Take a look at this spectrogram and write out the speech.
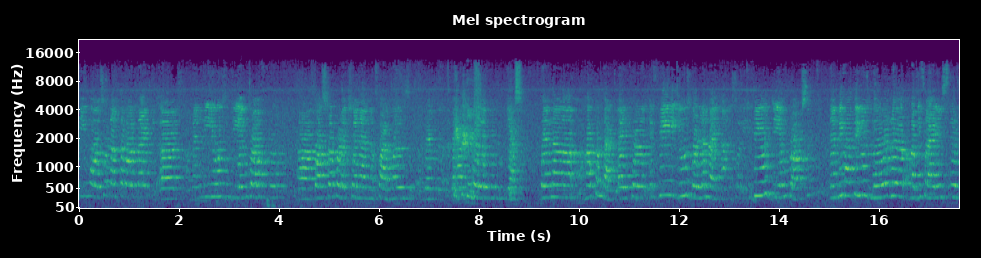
team also talked about that we use GM crop, uh, cost of production and farmers that they have to Introduce. pay. Yes. Then uh, how come that? Like uh, if we use golden rice, now, sorry, if we use GM crops, then we have to use more uh, herbicides. Uh,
